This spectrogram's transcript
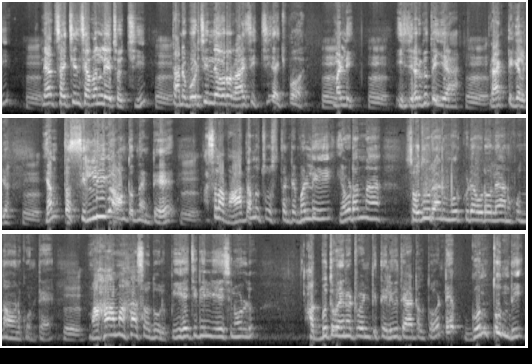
వచ్చి లేదా సచిన్ సెవెన్ లేచి వచ్చి తను పొడిచింది ఎవరో రాసి ఇచ్చి చచ్చిపోవాలి. మళ్ళీ. ఇది జరుగుతాయ్యా? ప్రాక్టికల్గా ఎంత సిల్లీగా ఉంటుందంటే అసలు ఆ వాదన చూస్తుంటే మళ్ళీ ఎవడన్నా చదువురాని మూర్ఖుడు ఎవడోలే అనుకుందాం అనుకుంటే మహామహా చదువులు పిహెచ్డీలు చేసిన వాళ్ళు అద్భుతమైనటువంటి తెలివితేటలతో అంటే గొంతుంది.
